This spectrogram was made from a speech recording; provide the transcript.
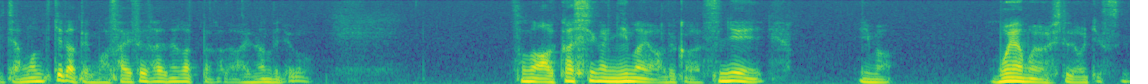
イチャモンつけたってまあ再生されなかったからあれなんだけどその証が2枚あるからすげえ今モヤモヤしてるわけですよ。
